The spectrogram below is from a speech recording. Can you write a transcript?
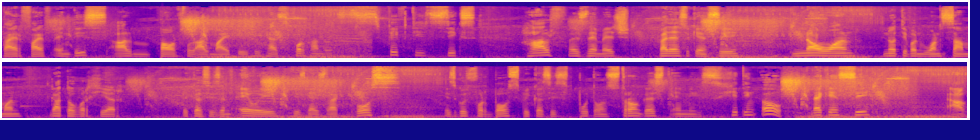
tier 5 and this all powerful almighty he has 456 half as damage but as you can see no one not even one summon got over here because he's an AoE this guy's like boss is good for boss because he's put on strongest and he's hitting oh I can see oh,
